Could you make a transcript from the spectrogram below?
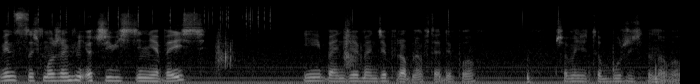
Więc coś może mi oczywiście nie wyjść. I będzie, będzie problem wtedy, bo trzeba będzie to burzyć na nowo.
